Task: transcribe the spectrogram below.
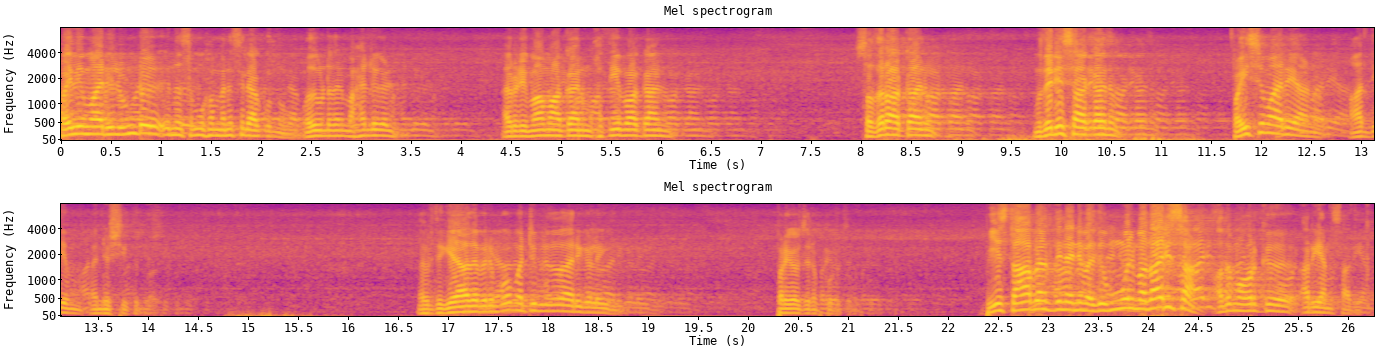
ഫൈലിമാരിൽ ഉണ്ട് എന്ന് സമൂഹം മനസ്സിലാക്കുന്നു. അതുകൊണ്ട് തന്നെ മഹലുകൾ അവരുടെ ഇമാമാക്കാനും ഹത്തീബാക്കാനും സദറാക്കാനും മുദരിസാക്കാനും പൈസമാരെയാണ് ആദ്യം അന്വേഷിക്കുന്നത്. അവർ തികയാതെ വരുമ്പോൾ മറ്റു ബിരുദധാരികളെയും പ്രയോജനപ്പെടുത്തും. ഈ സ്ഥാപനത്തിന്റെ അനുമതി ഉമ്മുൽ മദാരിസാണ്. അതും അവർക്ക് അറിയാൻ സാധിക്കും.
